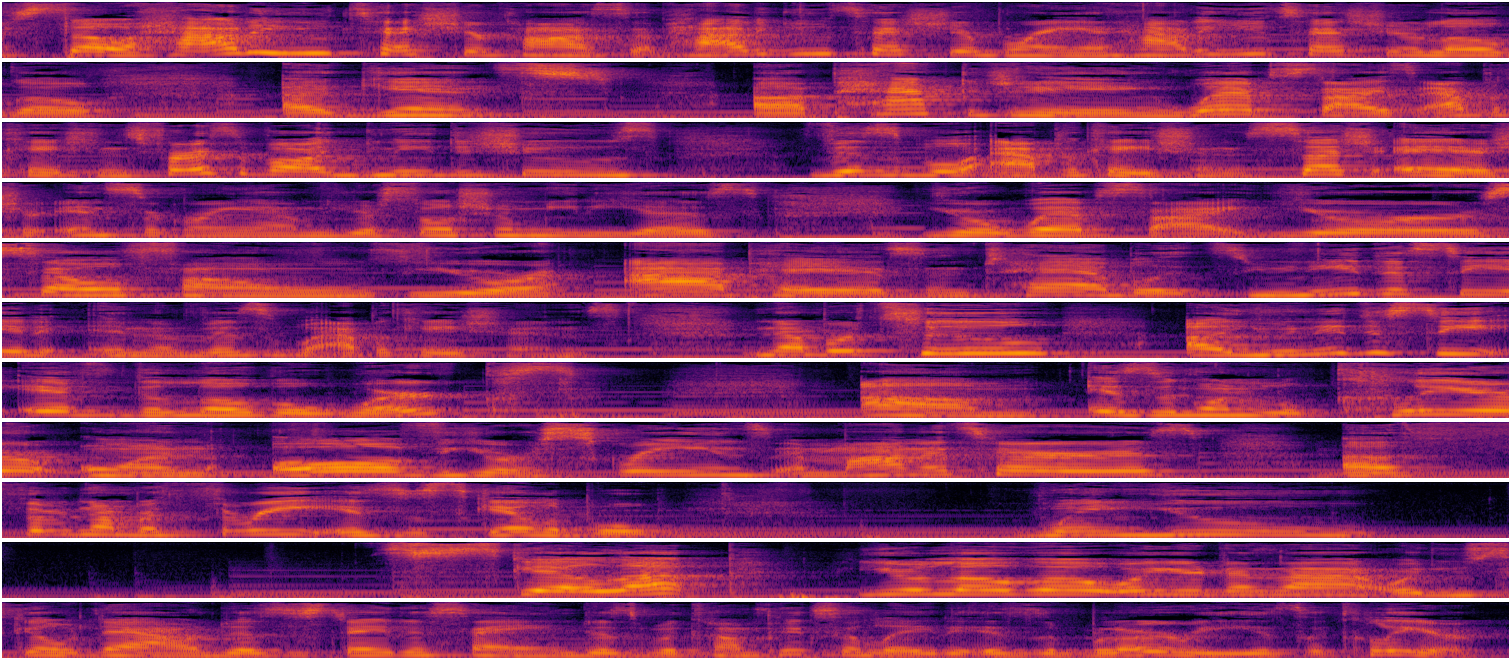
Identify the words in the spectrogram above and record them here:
So, how do you test your concept? How do you test your brand? How do you test your logo against uh, packaging, websites, applications? First of all, you need to choose visible applications such as your Instagram, your social medias, your website, your cell phones, your iPads and tablets. You need to see it in the visible applications. Number two, uh, you need to see if the logo works. Um, is it going to look clear on all of your screens and monitors? Uh, th- number three is scalable. When you scale up your logo or your design, or you scale down, does it stay the same? Does it become pixelated? Is it blurry? Is it clear?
